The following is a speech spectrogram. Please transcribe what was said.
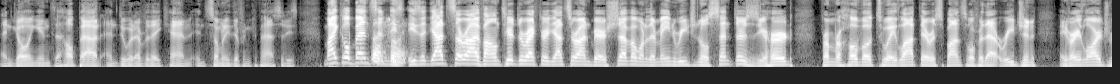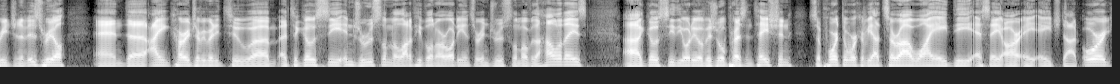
and going in to help out and do whatever they can in so many different capacities. Michael Benson, right. he's, he's at Yad Sarah, volunteer director at Yad Sarah in Beersheba, one of their main regional centers, as you heard, from Rehovot to Eilat. They're responsible for that region, a very large region of Israel. And uh, I encourage everybody to um, uh, to go see in Jerusalem. A lot of people in our audience are in Jerusalem over the holidays. Uh, go see the audiovisual presentation. Support the work of Yad Sarah, Y-A-D-S-A-R-A-H dot org.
